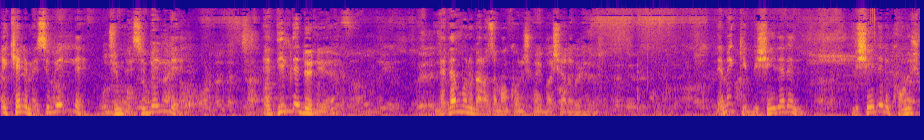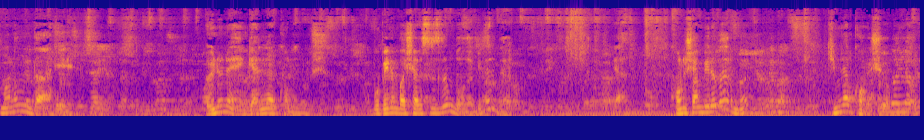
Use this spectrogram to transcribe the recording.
E kelimesi belli, cümlesi belli. E dil de dönüyor. Neden bunu ben o zaman konuşmayı başaramıyorum? Demek ki bir şeylerin bir şeyleri konuşmanın dahi önüne engeller konulmuş. Bu benim başarısızlığım da olabilir de. Ya konuşan biri var mı? Kimler konuşuyor bunları?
